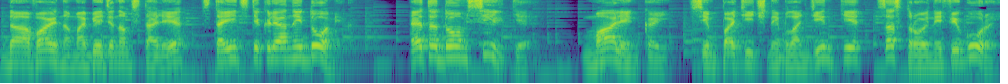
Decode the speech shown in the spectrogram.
На овальном обеденном столе стоит стеклянный домик. Это дом Сильки, маленькой, симпатичной блондинки со стройной фигурой.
